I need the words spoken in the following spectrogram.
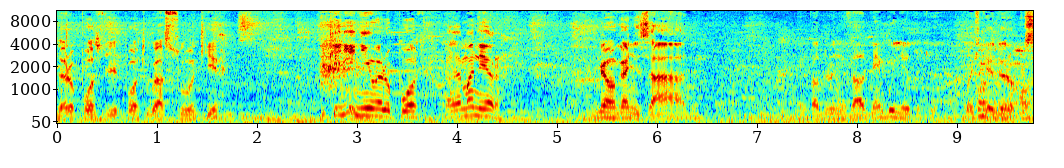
do aeroporto de Porto Iguaçu aqui. Pequenininho o aeroporto, mas é maneiro. Bem organizado, bem padronizado, bem bonito aqui. Gostei do aeroporto.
